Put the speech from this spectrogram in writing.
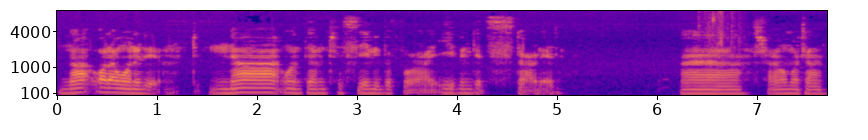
not what I want to do. Do not want them to see me before I even get started. Uh, let's try one more time.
